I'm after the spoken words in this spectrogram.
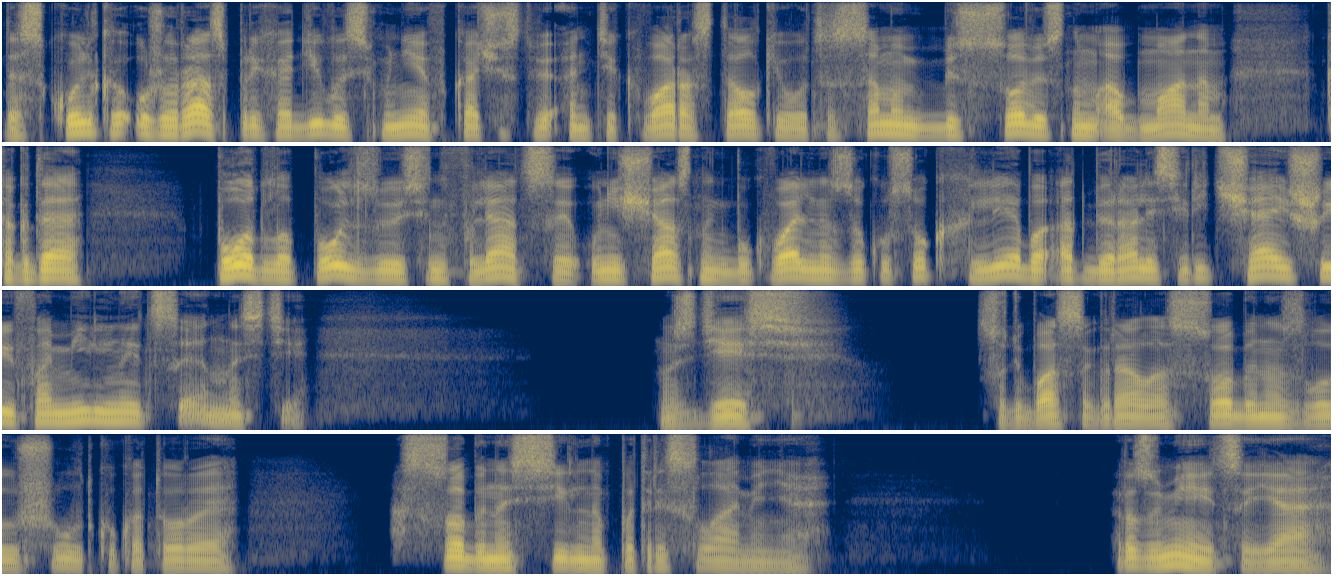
да сколько уже раз приходилось мне в качестве антиквара сталкиваться с самым бессовестным обманом, когда, подло пользуясь инфляцией, у несчастных буквально за кусок хлеба отбирались редчайшие фамильные ценности. Но здесь судьба сыграла особенно злую шутку, которая особенно сильно потрясла меня. Разумеется, я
